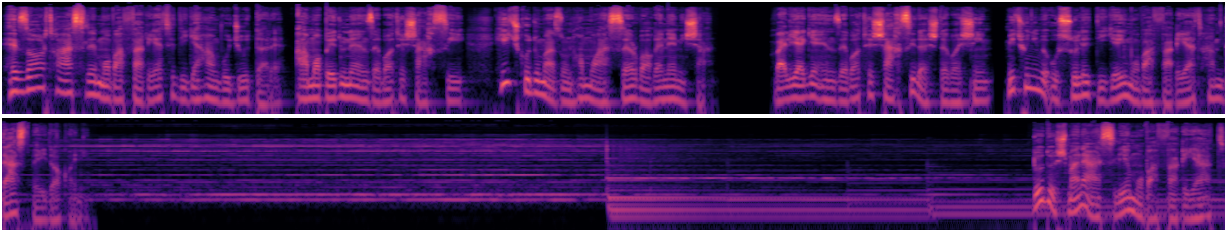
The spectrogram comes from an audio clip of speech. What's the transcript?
هزار تا اصل موفقیت دیگه هم وجود داره اما بدون انضباط شخصی هیچ کدوم از اونها موثر واقع نمیشن. ولی اگه انضباط شخصی داشته باشیم می‌تونیم به اصول دیگه موفقیت هم دست پیدا کنیم. دو دشمن اصلی موفقیت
